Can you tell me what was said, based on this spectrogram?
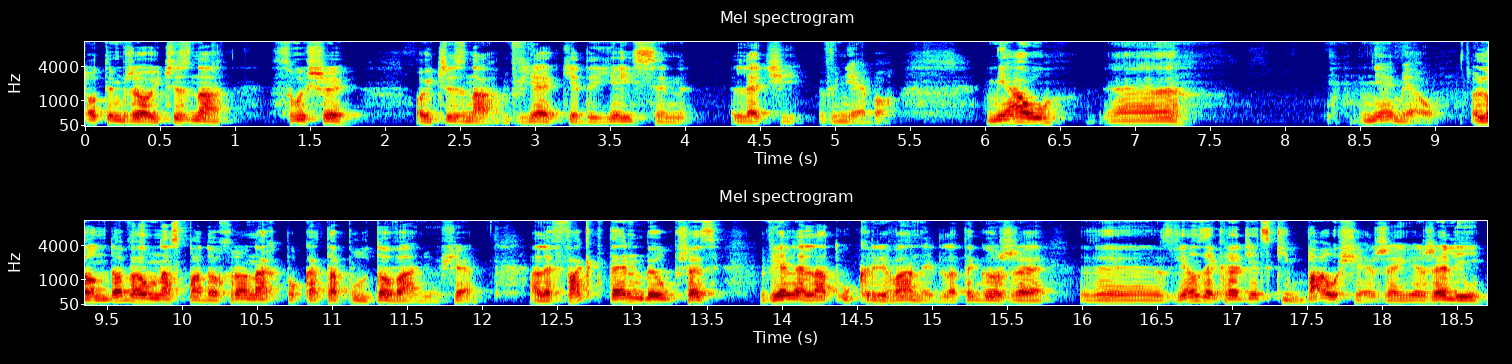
O tym, że ojczyzna słyszy, ojczyzna wie, kiedy jej syn leci w niebo. Miał, e, nie miał, lądował na spadochronach po katapultowaniu się, ale fakt ten był przez wiele lat ukrywany, dlatego że e, Związek Radziecki bał się, że jeżeli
